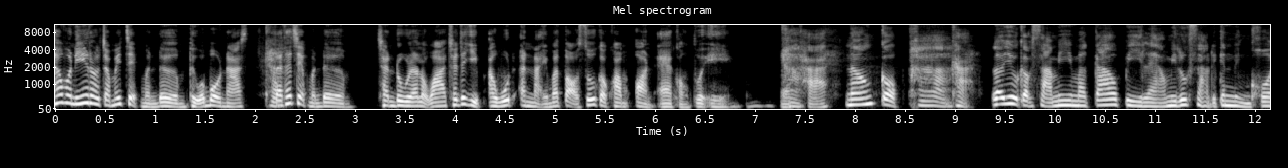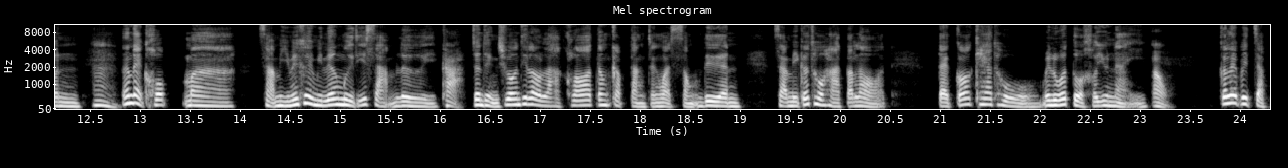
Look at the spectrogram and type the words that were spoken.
ถ้าวันนี้เราจะไม่เจ็บเหมือนเดิม ถือว่าโบนัสค่ะแต่ถ้าเจ็บเหมือนเดิม ฉันรู้แล้วหรอว่าฉันจะหยิบอาวุธอันไหนมาต่อสู้กับความอ่อนแอของตัวเองนะคะน้องกบค่ะค่ะ เราอยู่กับสามีมาเก้าปีแล้วมีลูกสาวด้วยกันหนึ่งคนอืมตั้งแต่คบมา สามีไม่เคยมีเรื่องมือที่สามเลยค่ะ จนถึงช่วงที่เราลาคลอดต้องกลับต่างจังหวัดสองเดือน สามีก็โทรหาตลอด แต่ก็แค่โทร ไม่รู้ว่าตัวเขาอยู่ไหนเอ้าก็เลยไปจับ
